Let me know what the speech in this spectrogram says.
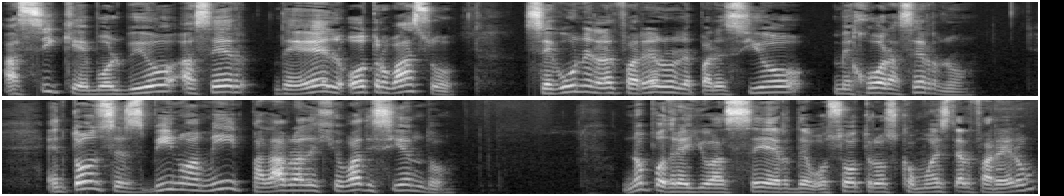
Así que volvió a hacer de él otro vaso, según el alfarero le pareció mejor hacerlo. Entonces vino a mí palabra de Jehová diciendo, ¿No podré yo hacer de vosotros como este alfarero?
